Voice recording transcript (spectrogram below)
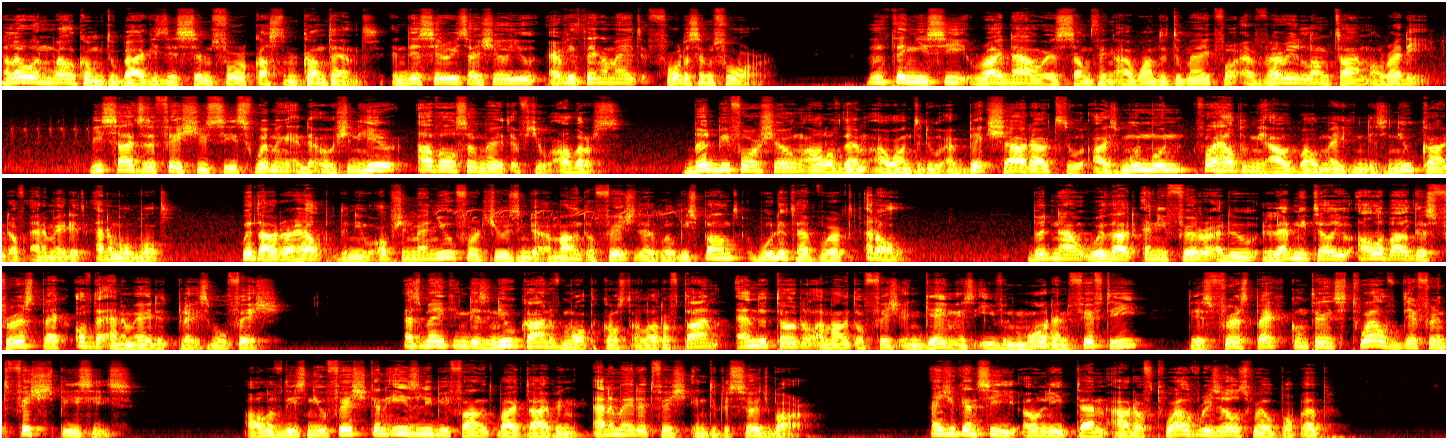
Hello and welcome to Bakies The Sims 4 custom content. In this series I show you everything I made for The Sims 4. The thing you see right now is something I wanted to make for a very long time already. Besides the fish you see swimming in the ocean here, I've also made a few others. But before showing all of them I want to do a big shout out to Ice Moon Moon for helping me out while making this new kind of animated animal mod. Without her help, the new option menu for choosing the amount of fish that will be spawned wouldn't have worked at all. But now, without any further ado, let me tell you all about this first pack of the animated placeable fish. As making this new kind of mod cost a lot of time and the total amount of fish in game is even more than 50, this first pack contains 12 different fish species. All of these new fish can easily be found by typing animated fish into the search bar. As you can see, only 10 out of 12 results will pop up.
